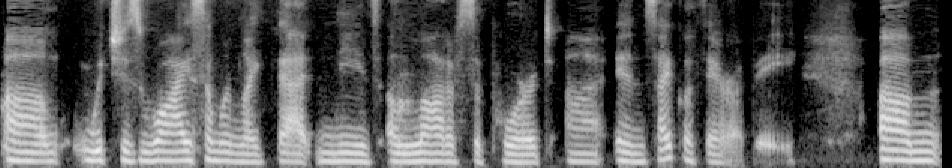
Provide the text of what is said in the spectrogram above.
um, which is why someone like that needs a lot of support uh, in psychotherapy. Um,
